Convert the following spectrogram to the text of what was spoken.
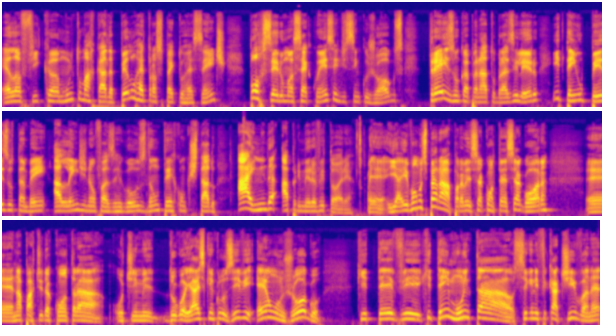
ela fica muito marcada pelo retrospecto recente, por ser uma sequência de cinco jogos, três no Campeonato Brasileiro, e tem o peso também, além de não fazer gols, não ter conquistado ainda a primeira vitória. É, e aí vamos esperar para ver se acontece agora é, na partida contra o time do Goiás, que inclusive é um jogo que teve, que tem muita significativa, né?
